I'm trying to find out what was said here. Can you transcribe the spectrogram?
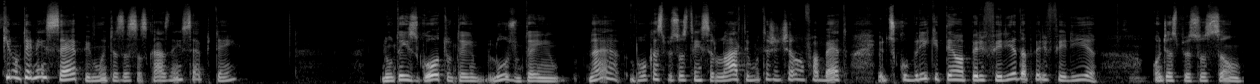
que não tem nem CEP, muitas dessas casas nem CEP tem. Não tem esgoto, não tem luz, não tem né? Poucas pessoas têm celular, tem muita gente analfabeto. Eu descobri que tem uma periferia da periferia, onde as pessoas são,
